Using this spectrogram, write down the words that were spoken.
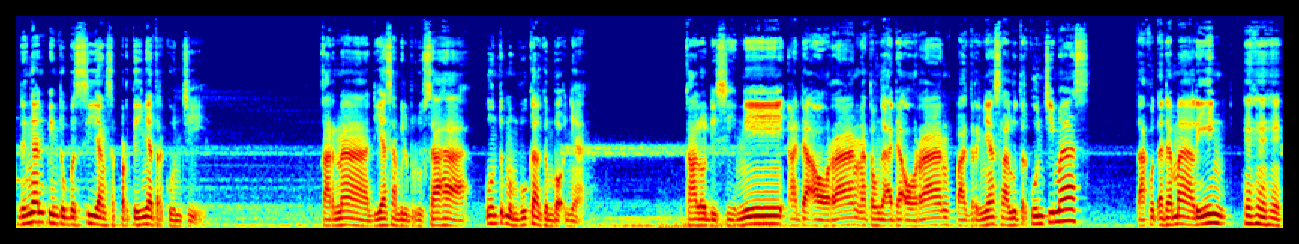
dengan pintu besi yang sepertinya terkunci. Karena dia sambil berusaha untuk membuka gemboknya. Kalau di sini ada orang atau nggak ada orang, pagernya selalu terkunci, Mas. Takut ada maling. Hehehe.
